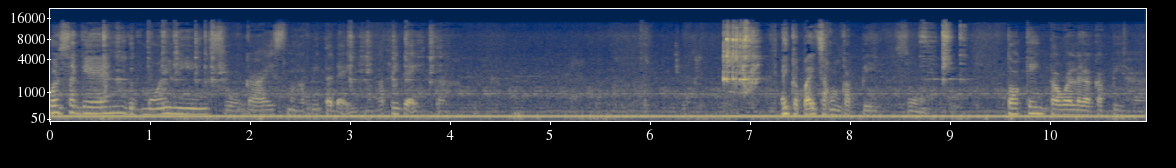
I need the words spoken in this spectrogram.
Once again, good morning. So guys, mga pita day, mga pida ita. Ay kapait sa akong kape. So talking tawa laga kape ha.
